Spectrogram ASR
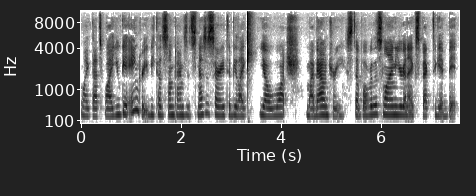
like that's why you get angry because sometimes it's necessary to be like, yo, watch my boundary. Step over this line, you're going to expect to get bit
